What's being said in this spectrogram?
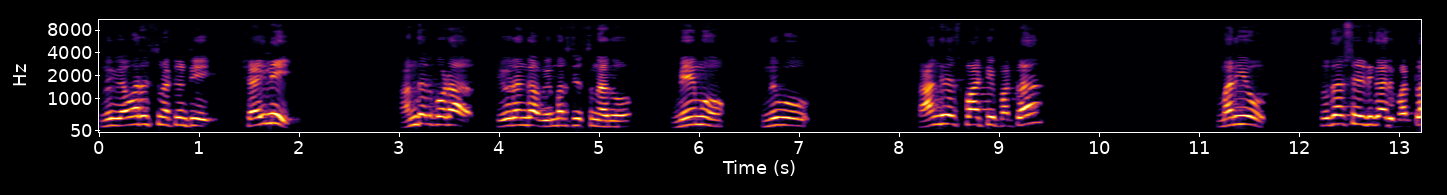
నువ్వు వ్యవహరిస్తున్నటువంటి శైలి అందరు కూడా తీవ్రంగా విమర్శిస్తున్నారు. మేము నువ్వు కాంగ్రెస్ పార్టీ పట్ల మరియు సుదర్శన్ రెడ్డి గారి పట్ల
